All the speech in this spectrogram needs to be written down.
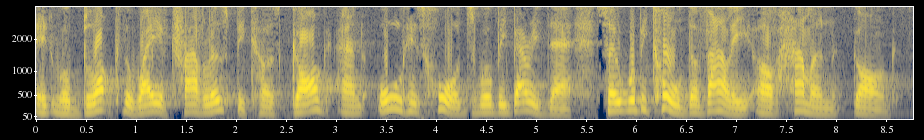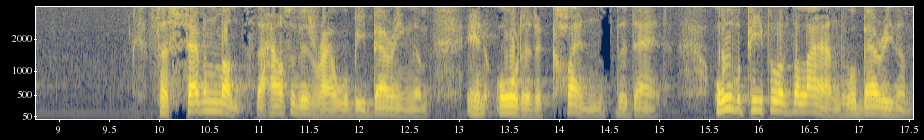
It will block the way of travelers because Gog and all his hordes will be buried there. So it will be called the Valley of Hamon Gog. For seven months, the house of Israel will be burying them in order to cleanse the dead. All the people of the land will bury them.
